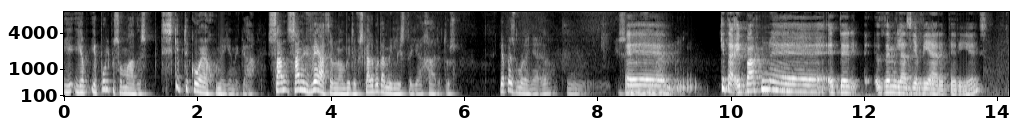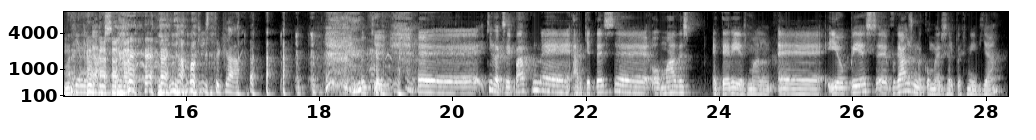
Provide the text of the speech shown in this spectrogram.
οι, οι υπόλοιπες ομάδες, τι σκεπτικό έχουν γενικά; Σαν, σαν ιδέα θέλω να μου πείτε, φυσικά δεν μπορείτε να μιλήσετε για χάρη του. Για πες μου, Ρενιά, που ε, κοίτα, υπάρχουν ε, εταιρείε. Δεν μιλάς για VR εταιρείες. Ναι. Γενικά. Αποκλειστικά. okay. ε, κοίταξε, υπάρχουν ε, αρκετές ε, ομάδες, εταιρείες μάλλον, ε, οι οποίες ε, βγάζουν commercial παιχνίδια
